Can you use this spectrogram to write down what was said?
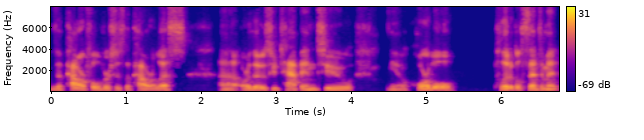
the powerful versus the powerless uh, or those who tap into you know horrible political sentiment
